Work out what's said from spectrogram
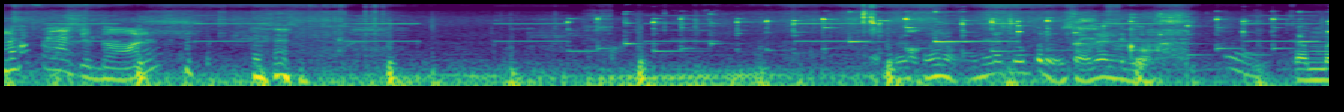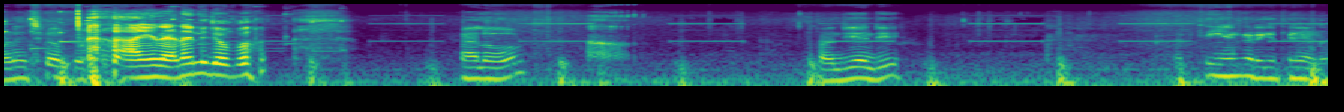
ਨਾ ਭੈਣ ਚੋ ਦਾਲ। ਹੁਣ ਉਹਨਾਂ ਚੁੱਪ ਰਹੋ ਸਾਇਲੈਂਟ ਜੀ ਕੰਮਣੇ ਚੁੱਪ ਐਂ ਰਹਿਣਾ ਨਹੀਂ ਚੁੱਪ। ਹੈਲੋ। ਹਾਂਜੀ ਹਾਂਜੀ। ਇੱਥੇ ਹੀ ਆ ਘਰੇ ਕਿੱਥੇ ਜਾਣਾ?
